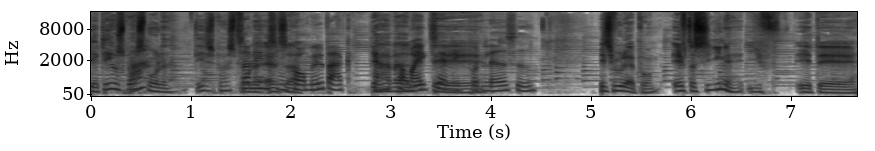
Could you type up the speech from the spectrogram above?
Ja, det er jo spørgsmålet. Hva? Det er spørgsmålet. Sådan en altså, som Kåre Mølbak. Han har kommer ikke lidt, til at ligge på den lade side. Det tvivler jeg på. Efter sine i et... Uh,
